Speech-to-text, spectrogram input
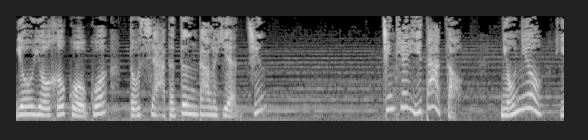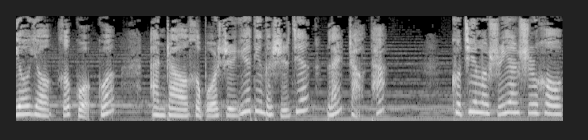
悠悠和果果都吓得瞪大了眼睛。今天一大早，牛牛、悠悠和果果按照和博士约定的时间来找他。可进了实验室后，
